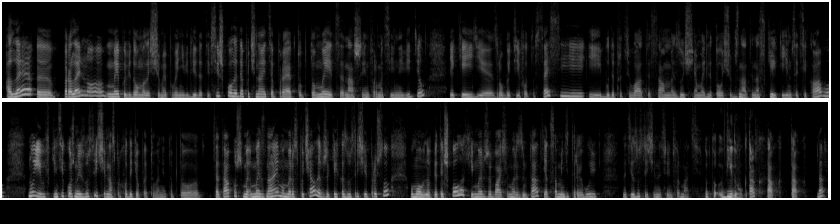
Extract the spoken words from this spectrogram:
Але е, паралельно ми повідомили, що ми повинні відвідати всі школи, де починається проект. Тобто, ми це наш інформаційний відділ, який е, зробить і фотосесії, і буде працювати саме з учнями для того, щоб знати наскільки їм це цікаво. Ну і в кінці кожної зустрічі в нас проходить опитування. Тобто, це також ми, ми знаємо, ми розпочали вже кілька зустрічей пройшло умовно в п'яти школах, і ми вже бачимо результат, як саме діти реагують на ці зустрічі, на цю інформацію. Тобто відгук, так? Так, так. Да?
